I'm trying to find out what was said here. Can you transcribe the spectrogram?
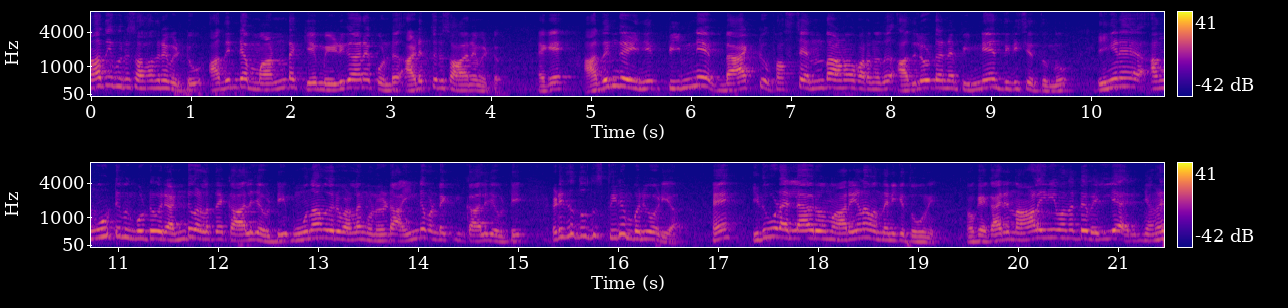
ആദ്യം ഒരു സാധനം ഇട്ടു അതിന്റെ മണ്ടയ്ക്ക് മെഴുകാനെ കൊണ്ട് അടുത്തൊരു സാധനം ഇട്ടു. ഓക്കെ അതും കഴിഞ്ഞ് പിന്നെ ബാക്ക് ടു ഫസ്റ്റ് എന്താണോ പറഞ്ഞത് അതിലോട്ട് തന്നെ പിന്നെയും തിരിച്ചെത്തുന്നു. ഇങ്ങനെ അങ്ങോട്ടും ഇങ്ങോട്ടും രണ്ട് വെള്ളത്തെ കാൽ ചവിട്ടി മൂന്നാമതൊരു വെള്ളം കൊണ്ടുപോയിട്ട് അതിന്റെ മണ്ടയ്ക്ക് കാൽ ചവിട്ടി. എടീ ഇതൊന്നും സ്ഥിരം പരിപാടിയാണ് ഏഹ് ഇതുകൂടെ എല്ലാവരും ഒന്ന് അറിയണമെന്ന് എനിക്ക് തോന്നി. ഓക്കെ കാര്യം നാളെ ഇനി വന്നിട്ട് വലിയ ഞങ്ങൾ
